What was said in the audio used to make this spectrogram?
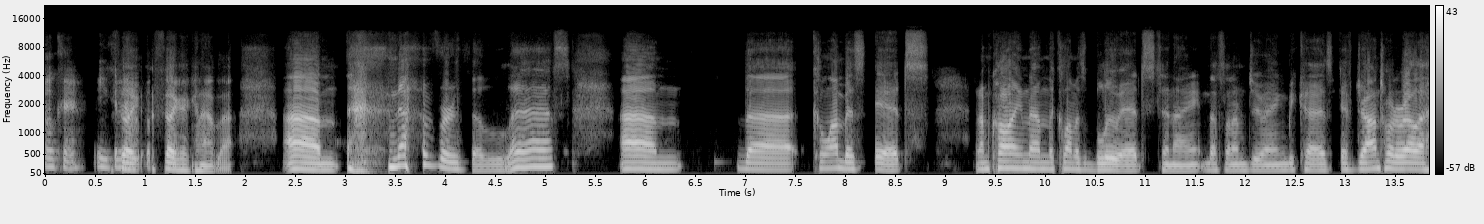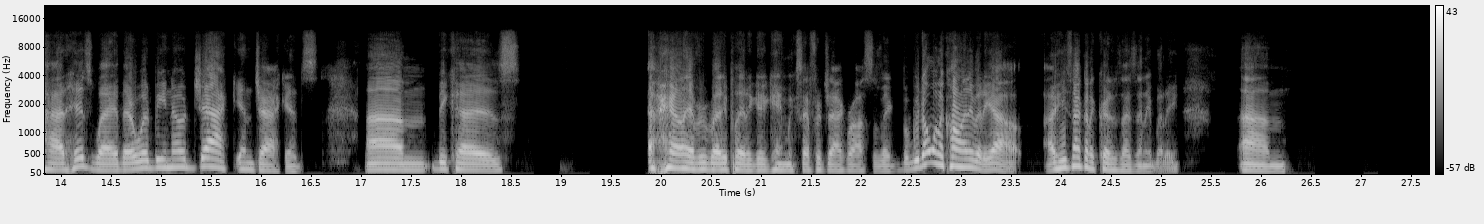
okay, you I can feel, have like, I feel like I can have that. Um, nevertheless, um, the Columbus It's, and I'm calling them the Columbus Blue It's tonight. That's what I'm doing because if John Tortorella had his way, there would be no Jack in jackets. Um, because apparently everybody played a good game except for Jack Roslovic, but we don't want to call anybody out. Uh, he's not going to criticize anybody. Um,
